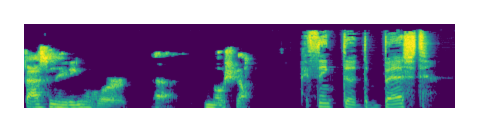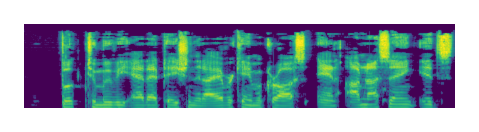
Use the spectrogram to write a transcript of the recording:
fascinating or uh, emotional. I think the the best book to movie adaptation that I ever came across, and I'm not saying it's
